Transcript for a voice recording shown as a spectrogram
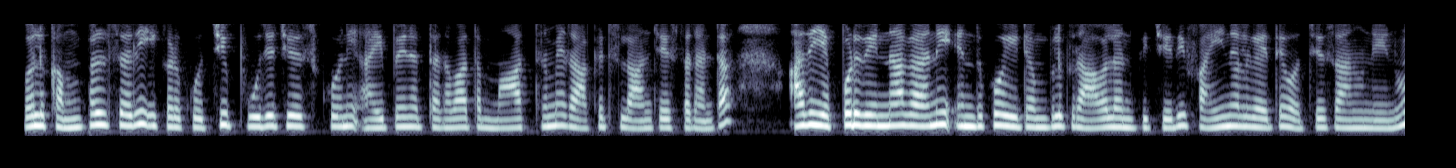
వాళ్ళు కంపల్సరీ ఇక్కడికి వచ్చి పూజ చేసుకొని అయిపోయిన తర్వాత మాత్రమే రాకెట్స్ లాంచ్ చేస్తారంట. అది ఎప్పుడు విన్నా కానీ ఎందుకో ఈ టెంపుల్‌కి రావాలనిపించేది ఫైనల్‌గా అయితే వచ్చేసాను నేను.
